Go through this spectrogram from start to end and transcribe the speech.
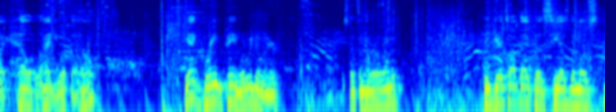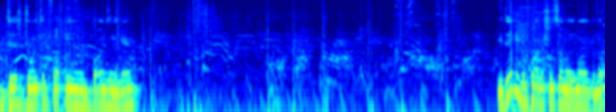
Like hella laggy. What the hell? Yeah, green pin. What are we doing here? Is definitely not what I wanted. He gets off that because he has the most disjointed fucking buns in the game. You think he can punish some of his ones, but nope.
